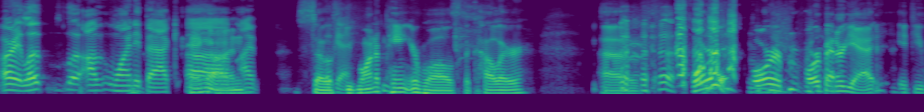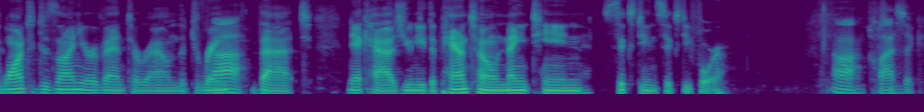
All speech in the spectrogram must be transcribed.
All right. Let, let I'll wind it back. Hang Um, on. I, so Okay. if you want to paint your walls the color of, or, or or better yet, if you want to design your event around the drink Ah. that Nick has, you need the Pantone 19 1664. ah, classic.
